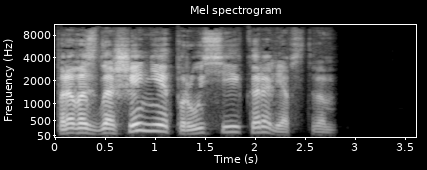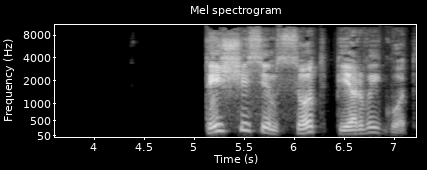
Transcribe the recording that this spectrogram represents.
Провозглашение Пруссии королевством. 1701 год.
